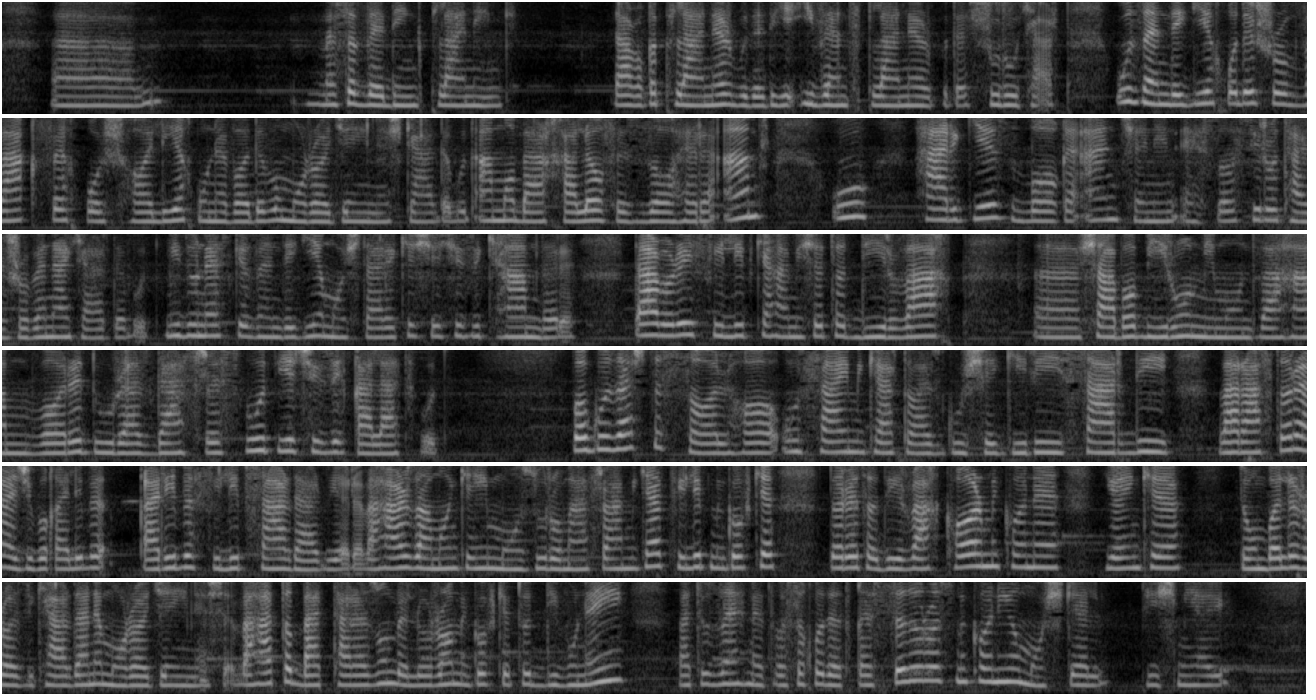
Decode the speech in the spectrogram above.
مثل wedding planning در واقع planner بوده دیگه event planner بوده شروع کرد. او زندگی خودش رو وقف خوشحالی خانواده و مراجعینش کرده بود. اما برخلاف ظاهر امر او هرگز واقعا چنین احساسی رو تجربه نکرده بود. می‌دونست که زندگی مشترکش یه چیزی کم داره. درباره فیلیپ که همیشه تا دیر وقت شبا بیرون میموند و همواره دور از دسترس بود یه چیزی غلط بود. با گذشت سالها اون سعی می‌کرد تا از گوشگیری، سردی و رفتار عجیب و غریب قریب فیلیپ سر در بیاره و هر زمان که این موضوع رو مطرح می‌کرد فیلیپ می‌گفت که داره تا دیر وقت کار می‌کنه یا اینکه دنبال راضی کردن مراجعینشه و حتی بدتر از اون به لورا می‌گفت که تو دیوونه ای و تو ذهنت واسه خودت قصه درست می‌کنی و مشکل پیش میاری.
